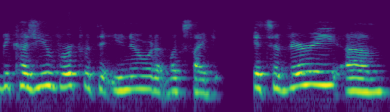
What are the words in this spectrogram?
because you've worked with it, you know what it looks like. It's a very um,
